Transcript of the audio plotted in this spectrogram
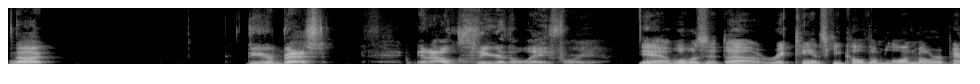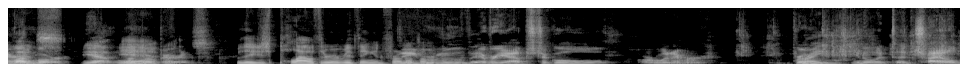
not do your best, and I'll clear the way for you. Yeah. What was it? Uh, Rick Tansky called them lawnmower parents. Lawnmower, yeah, Yeah. lawnmower parents. Where they just plow through everything in front they of them. remove every obstacle or whatever from Right. you know a, a child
